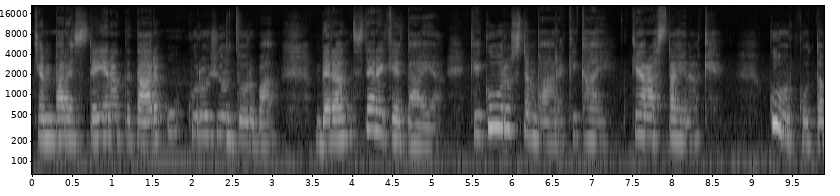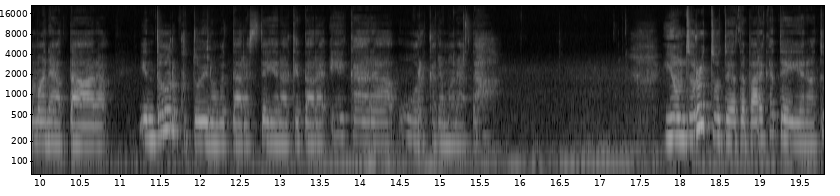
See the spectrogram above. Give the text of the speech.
Kemparasteena tatara ukkurusjun turvaa. Berantstereke taia, ke kuurustan parke kai, ke rastainake. Kuurkuutta manataara, in turkutuinuvetara ke tara ekara uorkada manataa. Junturuttu teiltä parka teijänä, tu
